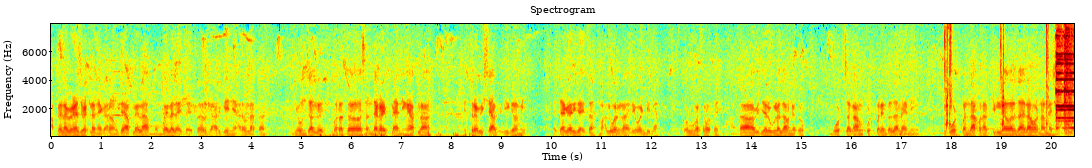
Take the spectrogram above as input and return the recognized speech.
आपल्याला वेळच भेटला नाही कारण उद्या आपल्याला मुंबईला जायचं आहे. तर गार्गेने हरवला आता. घेऊन चाललो आहे परत संध्याकाळी प्लॅनिंग आहे आपला मित्र विशाल विगमी याच्या घरी जायचा मालवणला रेवंडीला. बघू कसं होतं आहे आता विजयदुर्गला जाऊन येतो. बोटचं काम कुठपर्यंत झालं आहे आणि बोट पण दाखवणार. किल्ल्यावर जायला होणार नाही शक्य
